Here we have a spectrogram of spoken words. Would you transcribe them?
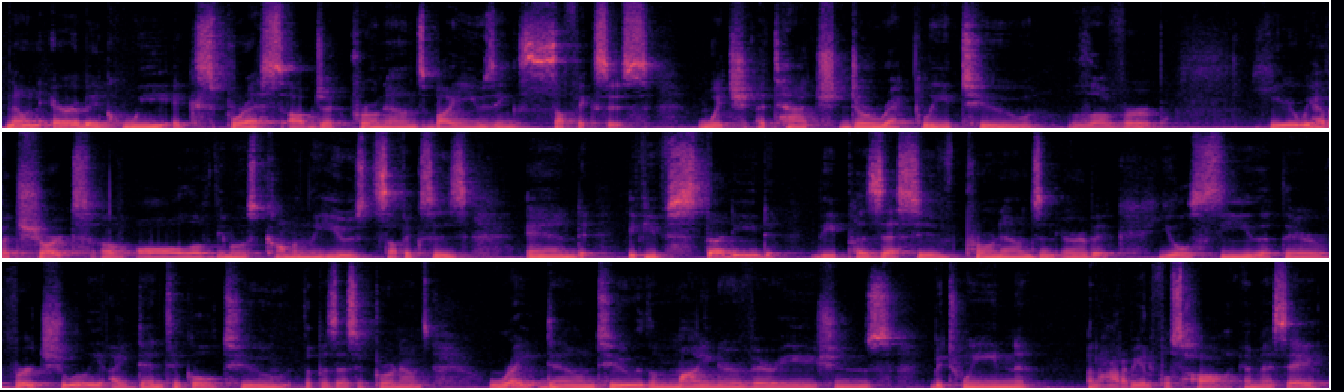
Now in Arabic, we express object pronouns by using suffixes, which attach directly to the verb. Here we have a chart of all of the most commonly used suffixes, and if you've studied the possessive pronouns in Arabic, you'll see that they're virtually identical to the possessive pronouns, right down to the minor variations between an Arabi al-Fusha, MSA,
